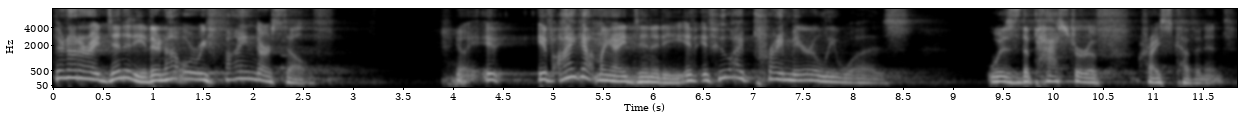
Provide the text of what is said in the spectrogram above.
They're not our identity. They're not where we find ourselves. You know, if, if I got my identity, if, if who I primarily was, was the pastor of Christ's covenant,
